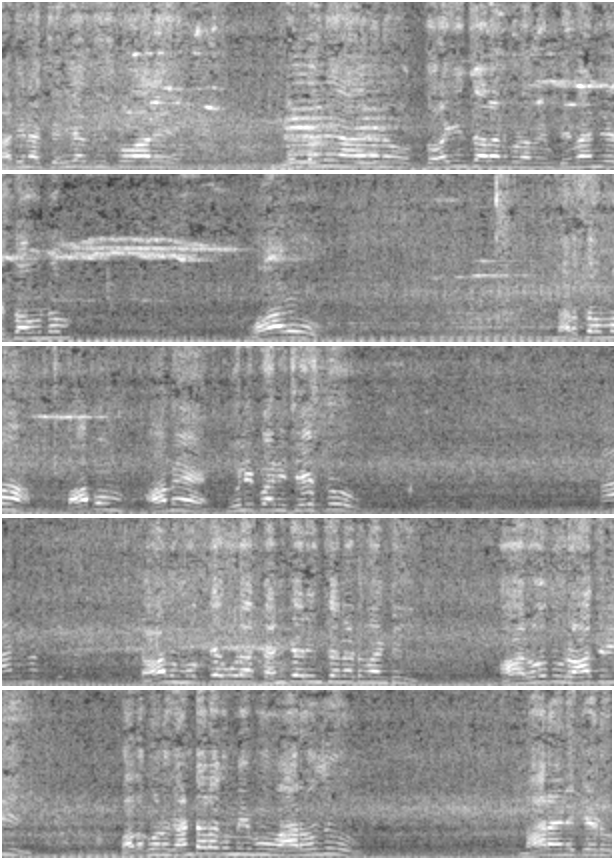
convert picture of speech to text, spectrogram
కఠిన చర్యలు తీసుకోవాలి. వెంటనే ఆయనను తొలగించాలని కూడా మేము డిమాండ్ చేస్తూ ఉన్నాం. వారు నరసమ్మ పాపం ఆమె కూలి పని చేస్తూ కాలు మొక్తే కూడా కనికరించినటువంటి ఆ రోజు రాత్రి పదకొండు గంటలకు మేము ఆ రోజు నారాయణకేడు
